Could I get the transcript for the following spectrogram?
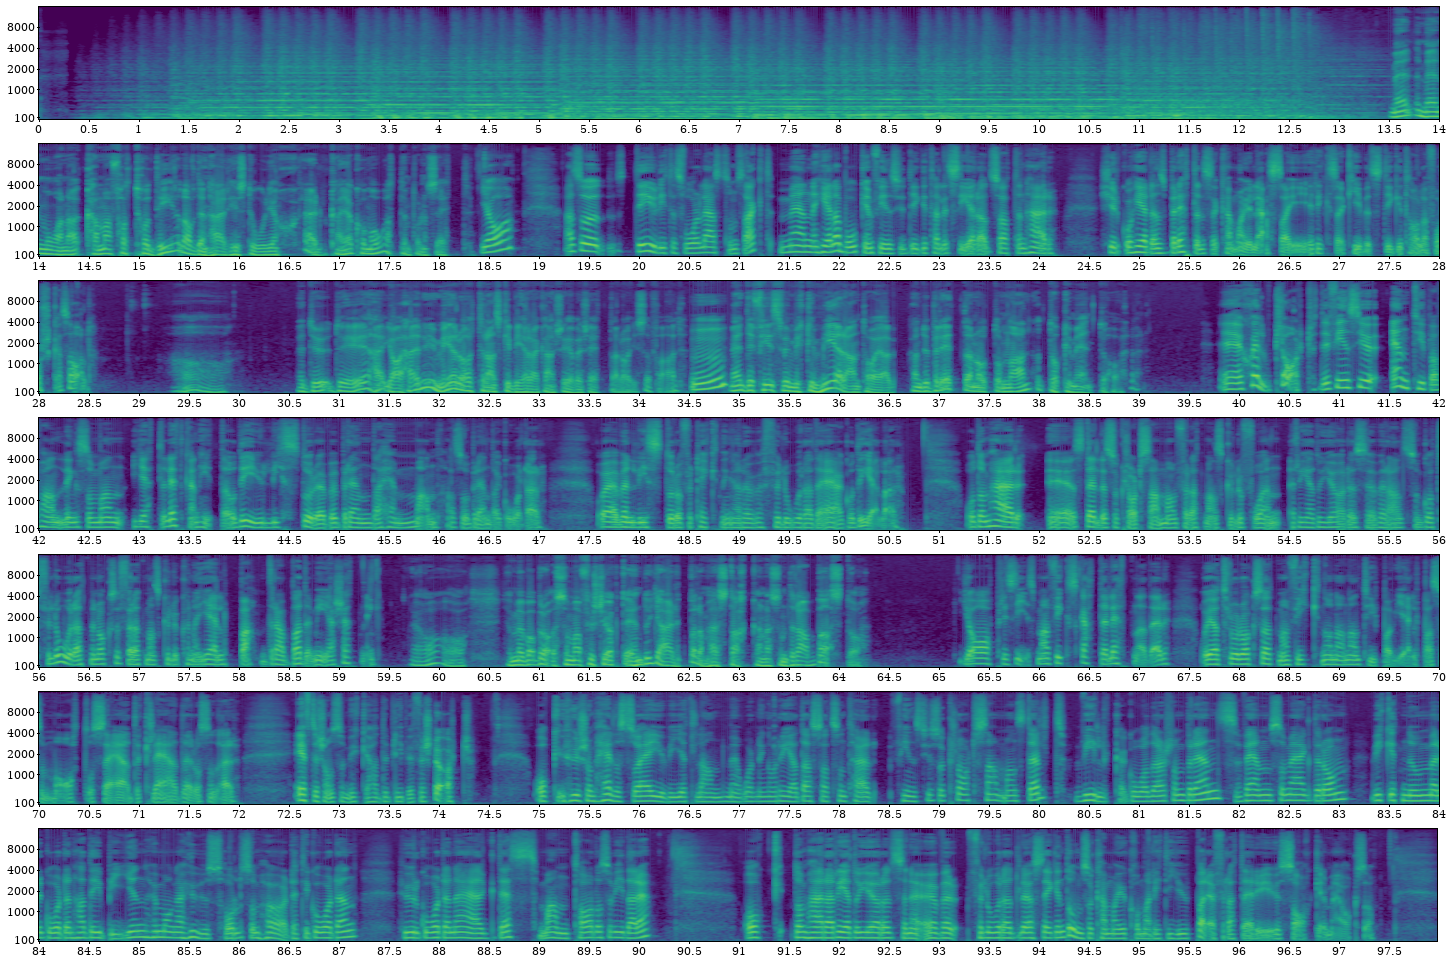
Men, men Mona, kan man få ta del av den här historien själv? Kan jag komma åt den på något sätt? Ja, alltså det är ju lite svårläst som sagt, men hela boken finns ju digitaliserad så att den här kyrkoherdens berättelse kan man ju läsa i Riksarkivets digitala forskarsal. Ja, men du, det är, ja, här är det mer att transkribera, kanske översätta då, i så fall. Mm. Men det finns väl mycket mer antar jag? Kan du berätta något om något annat dokument du har? Här? Eh, självklart, det finns ju en typ av handling som man jättelätt kan hitta och det är ju listor över brända hemman, alltså brända gårdar. Och även listor och förteckningar över förlorade ägodelar. Och de här eh, ställdes såklart samman för att man skulle få en redogörelse över allt som gått förlorat, men också för att man skulle kunna hjälpa drabbade med ersättning. Ja, ja men vad bra, så man försökte ändå hjälpa de här stackarna som drabbas då? Ja, precis. Man fick skattelättnader och jag tror också att man fick någon annan typ av hjälp, alltså mat och säd, kläder och sådär, eftersom så mycket hade blivit förstört. Och hur som helst så är ju vi ett land med ordning och reda, så att sånt här finns ju såklart sammanställt. Vilka gårdar som bränns, vem som ägde dem, vilket nummer gården hade i byn, hur många hushåll som hörde till gården, hur gården ägdes, mantal och så vidare. Och de här redogörelserna över förlorad lösegendom så kan man ju komma lite djupare för att där är ju saker med också.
